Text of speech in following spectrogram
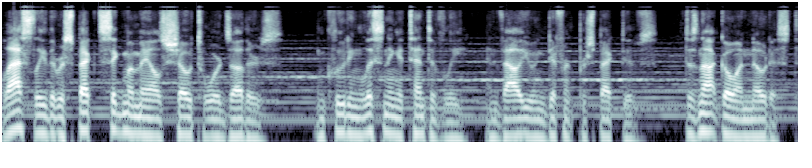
Lastly, the respect Sigma males show towards others, including listening attentively and valuing different perspectives, does not go unnoticed.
